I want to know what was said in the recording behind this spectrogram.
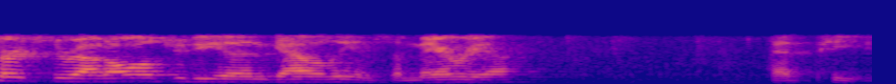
church throughout all Judea and Galilee and Samaria had peace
